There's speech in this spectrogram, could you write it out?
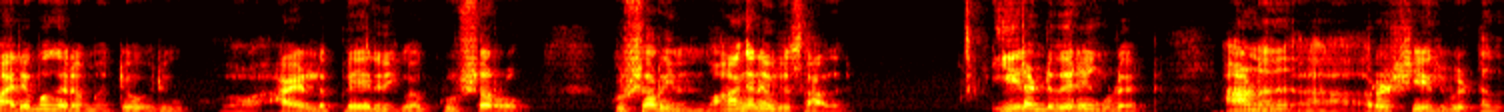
മരുമകനോ മറ്റോ ഒരു അയാളുടെ പേരെനിക്ക് കുഷറോ കുഷറിൻ അങ്ങനെ ഒരു സാധനം. ഈ രണ്ടുപേരെയും കൂടെ ആണ് റഷ്യയിൽ വിട്ടത്.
